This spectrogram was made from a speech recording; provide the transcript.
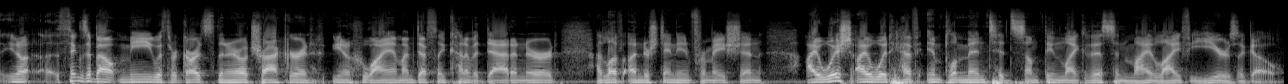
you know, uh, things about me with regards to the neuro tracker and you know who I am. I'm definitely kind of a data nerd. I love understanding information. I wish I would have implemented something like this in my life years ago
